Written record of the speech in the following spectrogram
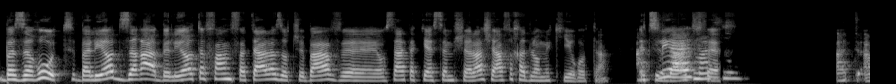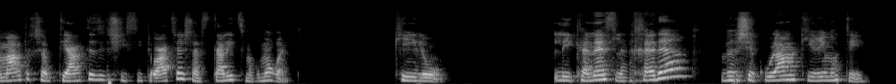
בזרות, בלהיות זרה, בלהיות הפעם פטאל הזאת שבאה ועושה את הקסם שלה, שאף אחד לא מכיר אותה. אצלי ההפך. את אמרת עכשיו, תיארת איזושהי סיטואציה שעשתה לי צמרמורת. כאילו, להיכנס לחדר ושכולם מכירים אותי.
